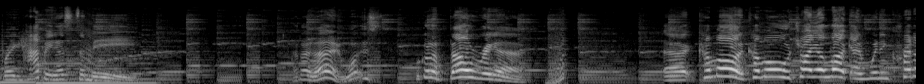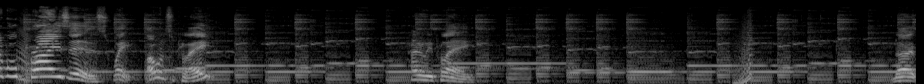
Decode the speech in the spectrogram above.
bring happiness to me. I don't know. What is... We've got a bell ringer. Uh, come on, come on, try your luck and win incredible prizes. Wait, I want to play. How do we play? No.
